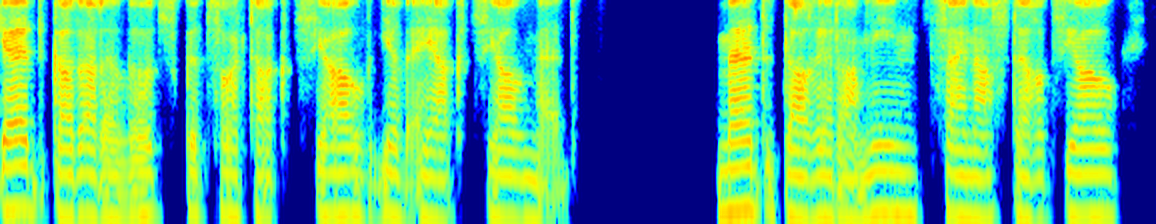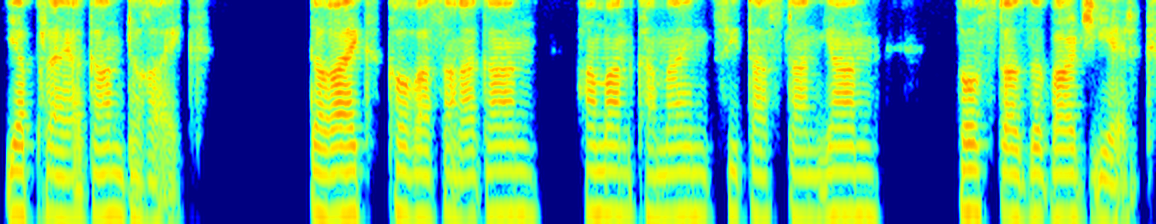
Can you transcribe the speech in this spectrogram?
գեդ գադարելոց գծորտակցիալ եւ էակցիալ մեդ մեդ դաղերամին ցայնաստեղծիալ եւ պրայական դղայք դղայք կովասանական համանքամայն ցիտաստանյան posta zavarj yerk.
